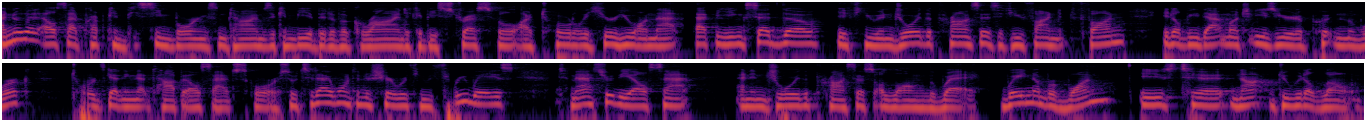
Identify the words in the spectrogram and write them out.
I know that LSAT prep can be, seem boring sometimes. It can be a bit of a grind. It can be stressful. I totally hear you on that. That being said, though, if you enjoy the process, if you find it fun, it'll be that much easier to put in the work towards getting that top LSAT score. So today I wanted to share with you three ways to master the LSAT and enjoy the process along the way. Way number one is to not do it alone.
